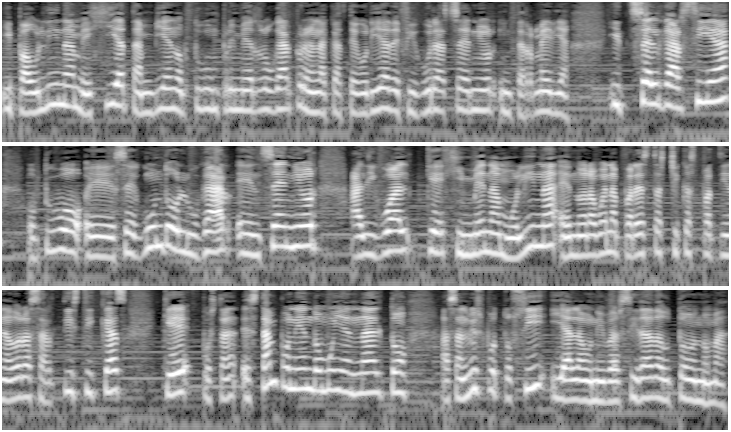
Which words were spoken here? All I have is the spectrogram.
y Paulina Mejía también obtuvo un primer lugar, pero en la categoría de figura senior intermedia. Itzel García obtuvo eh, segundo lugar en senior, al igual que Jimena Molina. Enhorabuena para estas chicas patinadoras artísticas que pues están poniendo muy en alto a San Luis Potosí y a la Universidad Autónoma.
